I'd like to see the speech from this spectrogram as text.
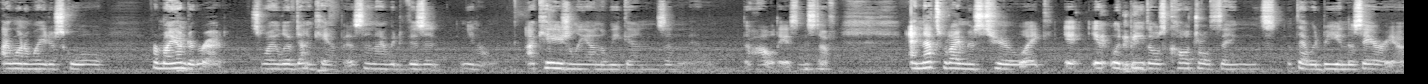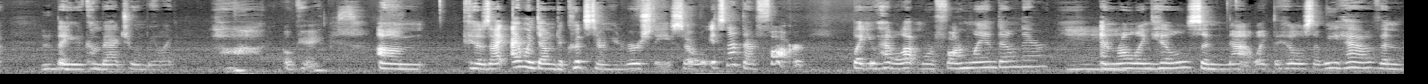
I went away to school for my undergrad, so I lived on campus and I would visit, you know, occasionally on the weekends and, and the holidays and stuff. And that's what I miss too. Like it, it would be those cultural things that would be in this area that you'd come back to and be like, ah, okay. Um, because I, I went down to Kutztown University, so it's not that far, but you have a lot more farmland down there Mm. and rolling hills and not like the hills that we have and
